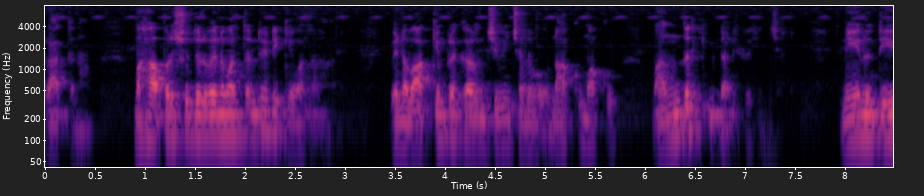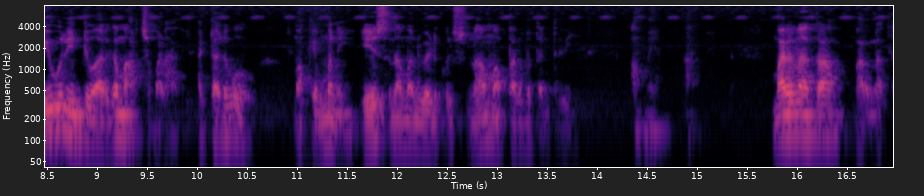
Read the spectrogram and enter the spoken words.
ప్రార్థన. మహాపరిశుద్ధుడైన మా తండ్రి నీకే వందనాలు. విన్న వాక్యం ప్రకారం జీవించను నాకు మాకు మా అందరికీ మీరు అనుగ్రహించాలి నేను దేవుని ఇంటి వారిగా మార్చబడాలి. అట్టు అనుభవం మాకు ఇమ్మని ఏసునామని వేడుకొనిస్తున్నాం మా పరమ తండ్రి ఆమె మరణత మరణత.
